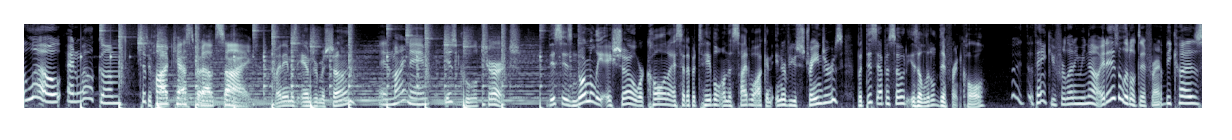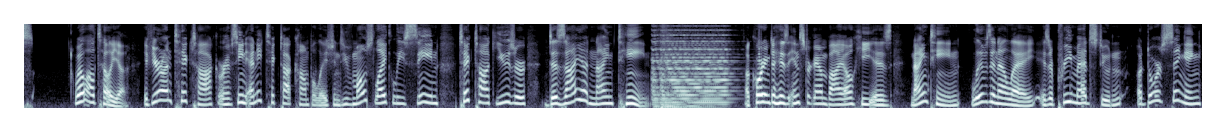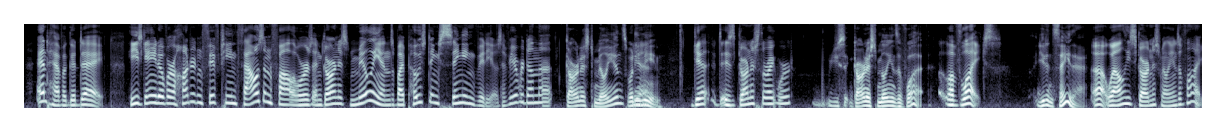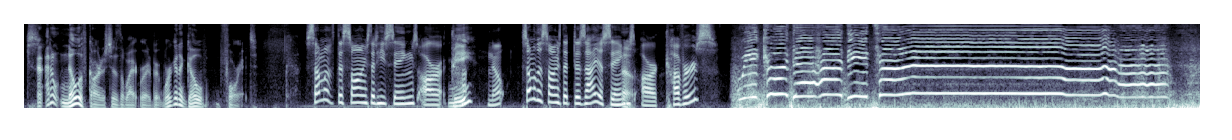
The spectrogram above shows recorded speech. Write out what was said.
Hello and welcome to, To Podcast But Outside. My name is Andrew Michaan. And my name is Cole Hersch. This is normally a show where Cole and I set up a table on the sidewalk and interview strangers, but this episode is a little different, Cole. Uh, thank you for letting me know. It is a little different because, well, I'll tell you. If you're on TikTok or have seen any TikTok compilations, you've most likely seen TikTok user Dezaya19. According to his Instagram bio, he is 19, lives in LA, is a pre med student, adores singing, and have a good day. He's gained over 115,000 followers and garnished millions by posting singing videos. Have you ever done that? Garnished millions? What do Yeah. you mean? Get is garnish the right word? You said garnished millions of what? Of likes. You didn't say that. Uh, well, he's garnished millions of likes. I I don't know if garnished is the right word, but we're going to go for it. Some of the songs that he sings are co- Me? no. Some of the songs that Dezaya sings Oh. are covers. We could have had the time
